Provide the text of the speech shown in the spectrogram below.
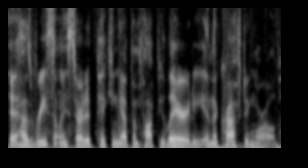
it has recently started picking up in popularity in the crafting world.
